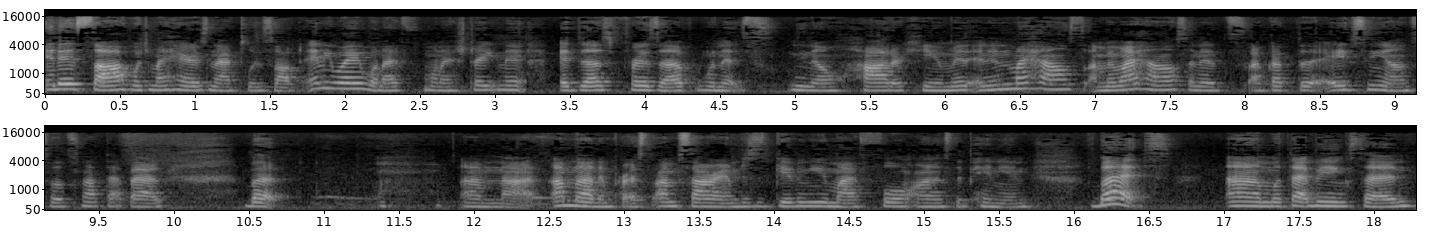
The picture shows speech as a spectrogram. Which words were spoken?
it is soft, which my hair is naturally soft anyway. When I when I straighten it, it does frizz up when it's you know hot or humid. And in my house, I'm in my house, and it's I've got the AC on, so it's not that bad. But I'm not. I'm not impressed. I'm sorry. I'm just giving you my full honest opinion. But um, with that being said,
